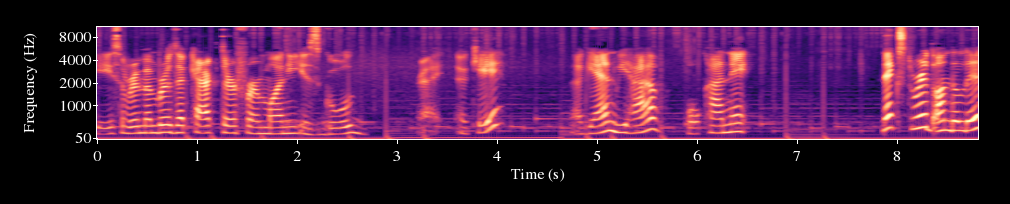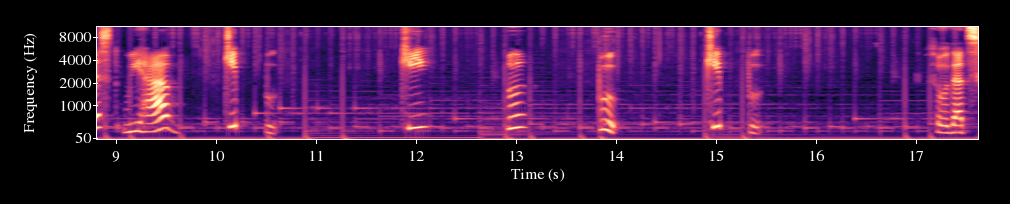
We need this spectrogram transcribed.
Okay, so remember the character for money is gold. Right, okay? Again, we have okane. Next word on the list, we have kippu. Ki-pu. Pu. Kippu. So that's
